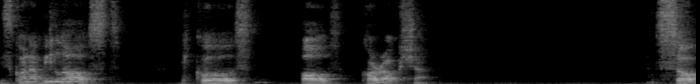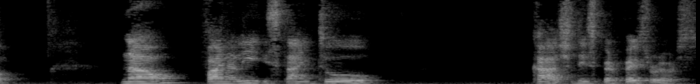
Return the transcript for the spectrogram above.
is gonna be lost because of corruption. So now finally it's time to catch these perpetrators.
